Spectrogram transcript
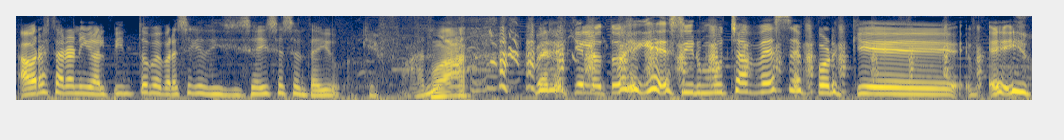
Ahora está Aníbal Pinto, me parece que es 1661. ¡Qué fan! Ah, Pero es que lo tuve que decir muchas veces porque.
